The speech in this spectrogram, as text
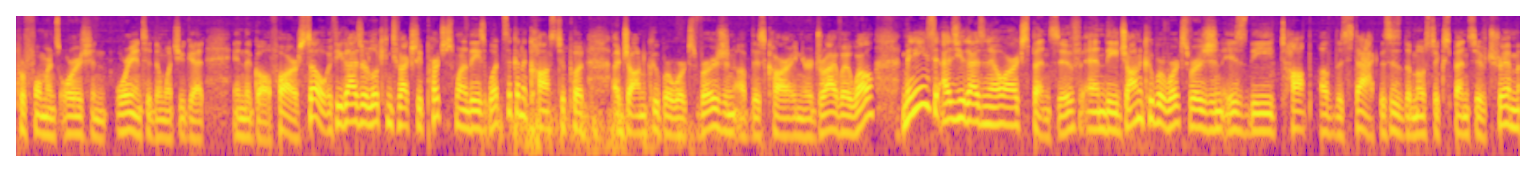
performance oriented than what you get in the Golf R. So if you guys are looking to actually purchase one of these, what's it gonna cost to put a John Cooper Works version of this car in your driveway? Well, Minis, as you guys know, are expensive and the John Cooper Works version is the top of the stack. This is the most expensive trim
